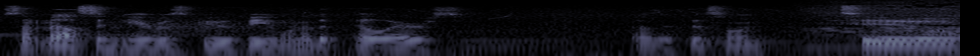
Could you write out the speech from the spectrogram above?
Something else in here was goofy. One of the pillars. Was it this one? Two.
